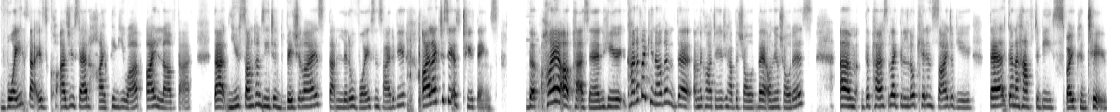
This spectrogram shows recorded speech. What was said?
voice that is, as you said, hyping you up, I love that. That you sometimes need to visualize that little voice inside of you. I like to see it as two things the higher up person who kind of like you know them that on the cartoons you have the shoulder they're on your shoulders? Um the person like the little kid inside of you they're gonna have to be spoken to.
